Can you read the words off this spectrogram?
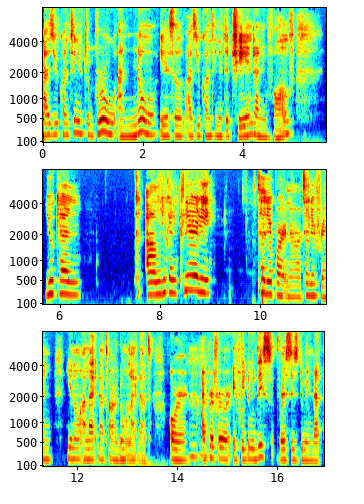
as you continue to grow and know yourself, as you continue to change and evolve, you can um you can clearly tell your partner or tell your friend, you know, I like that or I don't like that. Or mm-hmm. I prefer if we do this versus doing that,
